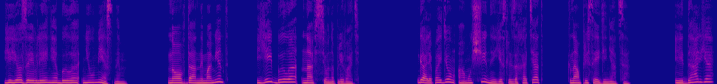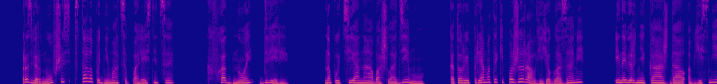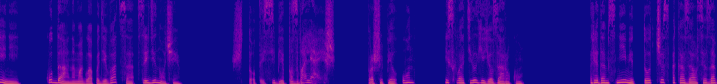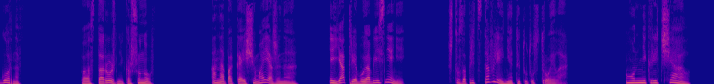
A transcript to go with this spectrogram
Ее заявление было неуместным, но в данный момент ей было на все наплевать. Галя, пойдем, а мужчины, если захотят, к нам присоединятся. И Дарья, развернувшись, стала подниматься по лестнице к входной двери. На пути она обошла Диму, который прямо-таки пожирал ее глазами и наверняка ждал объяснений, куда она могла подеваться среди ночи. «Что ты себе позволяешь?» — прошипел он, и схватил ее за руку. Рядом с ними тотчас оказался Загорнов, Поосторожней, Коршунов. Она пока еще моя жена, и я требую объяснений. Что за представление ты тут устроила? Он не кричал,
